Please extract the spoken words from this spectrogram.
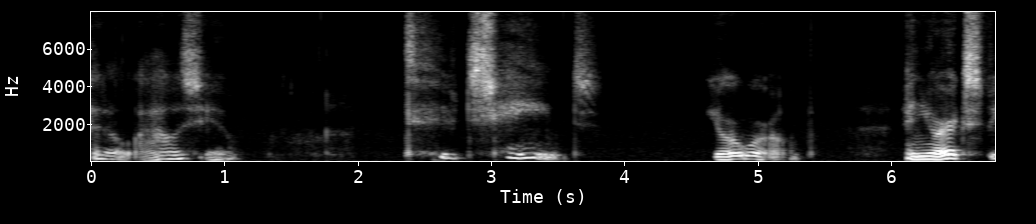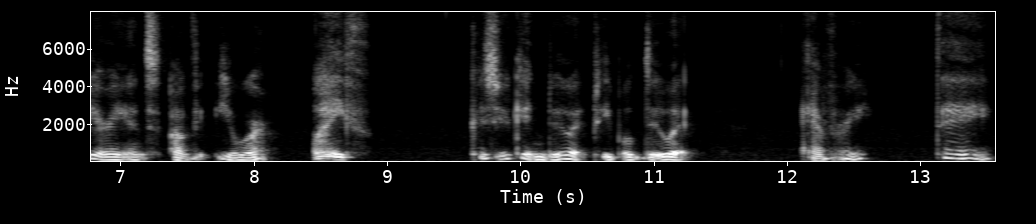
that allows you to change your world and your experience of your life because you can do it. People do it every day.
